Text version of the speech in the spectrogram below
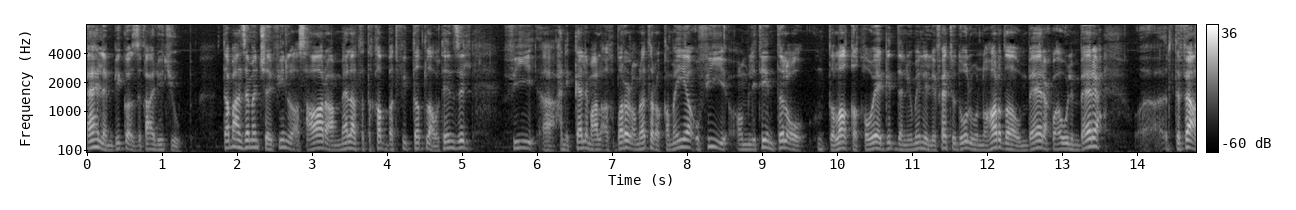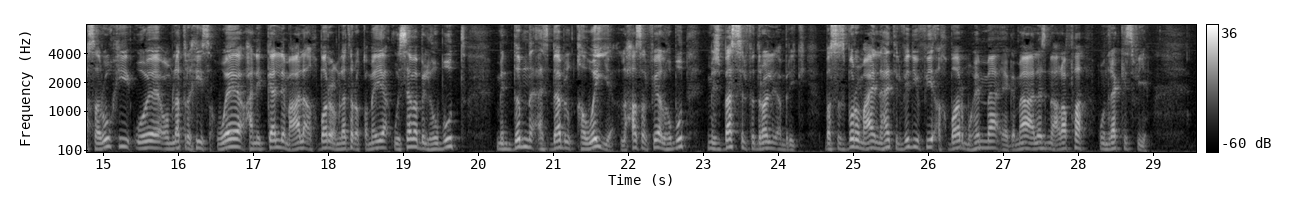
أهلا بيكم أصدقاء اليوتيوب. طبعا زي ما أنتم شايفين الأسعار عمالة تتخبط فيه بتطلع وتنزل في آه، هنتكلم على أخبار العملات الرقمية وفي عملتين طلعوا انطلاقة قوية جدا اليومين اللي فاتوا دول والنهاردة وامبارح وأول امبارح آه، ارتفاع صاروخي وعملات رخيصة. وهنتكلم على أخبار العملات الرقمية وسبب الهبوط من ضمن أسباب القوية اللي حصل فيها الهبوط مش بس الفدرالي الأمريكي. بس اصبروا معايا لنهاية الفيديو في أخبار مهمة يا جماعة لازم نعرفها ونركز فيها.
